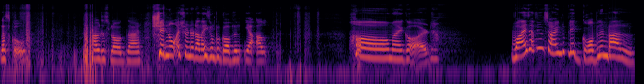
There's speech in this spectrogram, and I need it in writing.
Let's go. I'll just log that. Shit, no, I shouldn't have done that. He's gonna put Goblin. Yeah, I'll. Oh my god. Why is everyone starting to play Goblin Battle?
